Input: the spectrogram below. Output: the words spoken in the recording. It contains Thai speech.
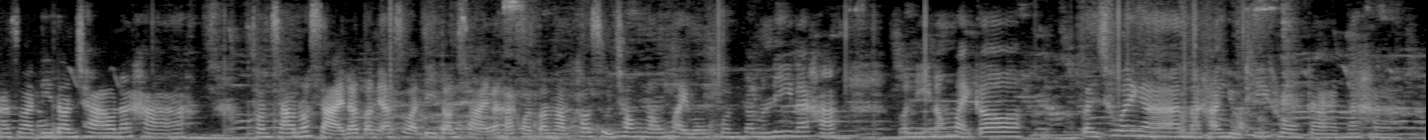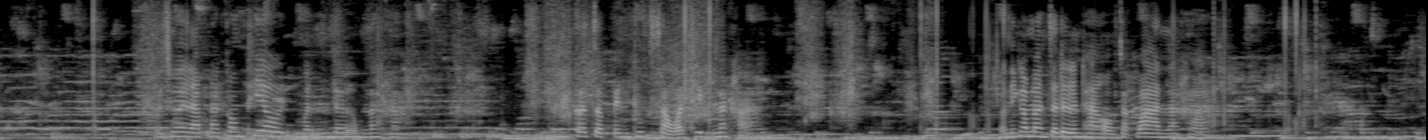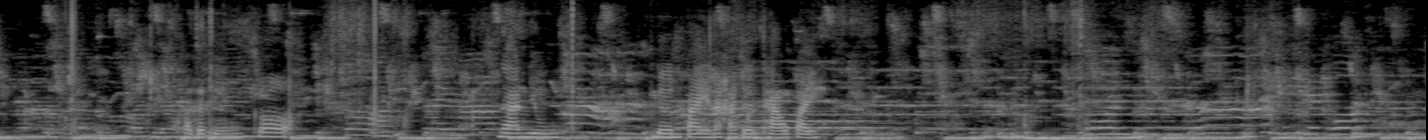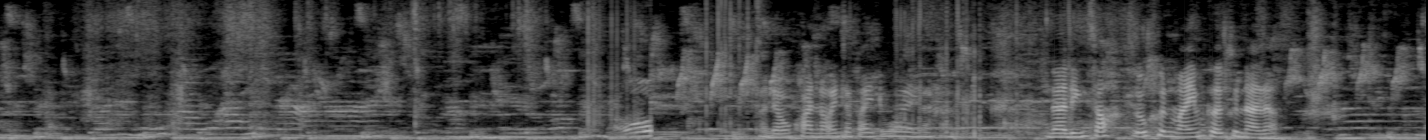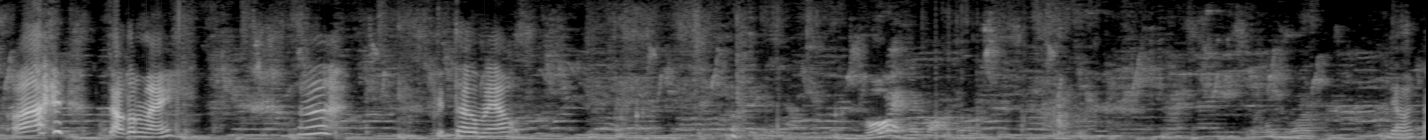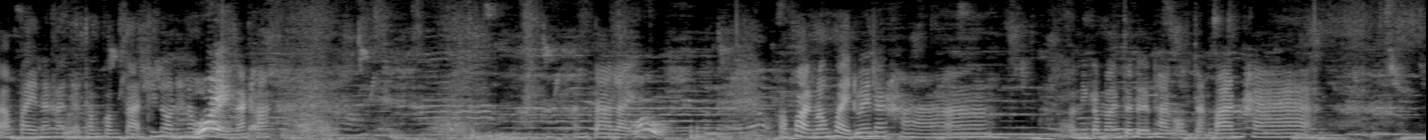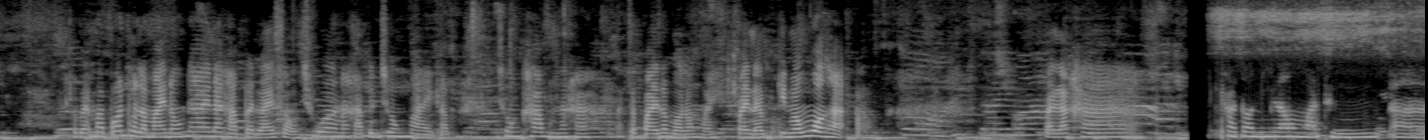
คะสวัสดีตอนเช้านะคะ ตอนเช้าเนอะสายแล้วตอนนี้สวัสดีตอนสายนะคะ ขอต้อนรับเข้าสู่ช่องน้องใหม่มงคลแฟมิลี่นะคะ วันนี้น้องใหม่ก็ไปช่วยงานนะคะอยู่ที่โครงการนะคะไปช่วยรับนักท่องเที่ยวเหมือนเดิมนะคะอันนี้ก็จะเป็นทุกเสาร์อาทิตย์นะคะ ตอนนี้กำลังจะเดินทางออกจากบ้านนะคะ ว่าจะถึงก็นานอยู่เดินไปนะคะ เดินเท้าไป เดี๋ยวควานน้อยจะไปด้วยนะคะดาดิงซอรู้ขึ้นไหมไม่เคยขึ้นนานแล้วว้ายจับตรงไหน ปิดเทอมแล้ว โอ้ยไอ้ก่อนเดี๋ยวตามไปนะคะ เดี๋ยวทำความสะอาดที่นอนให้น้องใหม่นะคะน้ำตาไหลขอฝากน้องใหม่ด้วยนะคะ ตอนนี้กำลังจะเดินทางออกจากบ้านค่ะ แวะมาป้อนผลไม้น้องได้นะคะ เปิดไลฟ์สองช่วงนะคะ เป็นช่วงบ่ายกับช่วงค่ำนะคะ จะไปแล้วหมอน้องใหม่ไปนะกินมะม่วงค่ะ ไปแล้วค่ะ ค่ะตอนนี้เรามาถึงอ่า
